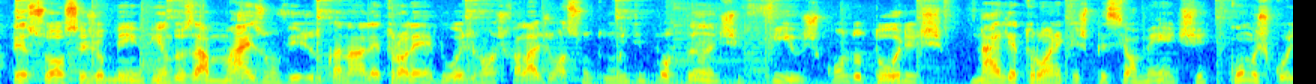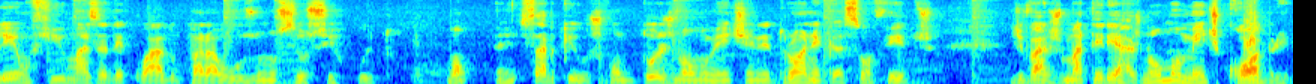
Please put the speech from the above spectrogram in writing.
pessoal, sejam bem-vindos a mais um vídeo do canal Eletrolab. Hoje vamos falar de um assunto muito importante, fios condutores, na eletrônica especialmente, como escolher um fio mais adequado para uso no seu circuito. Bom, a gente sabe que os condutores normalmente em eletrônica são feitos de vários materiais, normalmente cobre,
